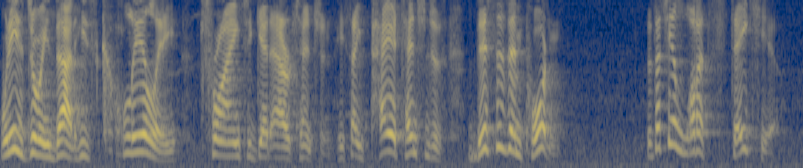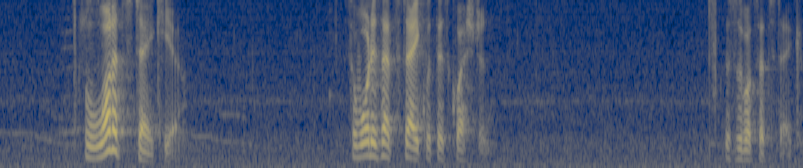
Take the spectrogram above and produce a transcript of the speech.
When he's doing that, he's clearly trying to get our attention. He's saying, pay attention to this. This is important. There's actually a lot at stake here. There's a lot at stake here. So, what is at stake with this question? This is what's at stake.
